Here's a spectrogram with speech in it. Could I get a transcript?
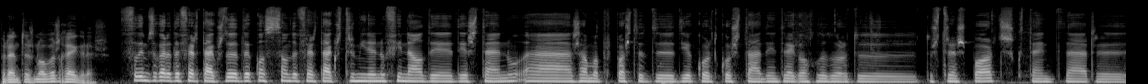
perante as novas regras. Falemos agora da Fertagos. Da, da concessão da Fertagos termina no final de, deste ano. Há já uma proposta de, de acordo com o Estado entregue ao regulador de, dos transportes, que tem de dar eh,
